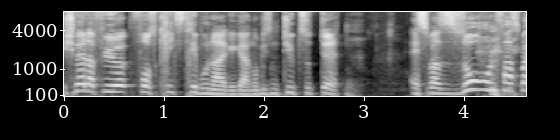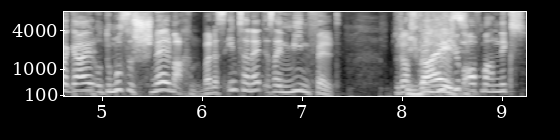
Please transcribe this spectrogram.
ich wäre dafür vors Kriegstribunal gegangen, um diesen Typ zu töten. Es war so unfassbar geil und du musst es schnell machen, weil das Internet ist ein Minenfeld. Du darfst Ich weiß. YouTube aufmachen, nix.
